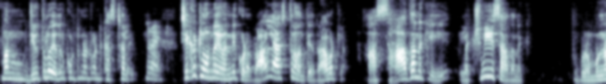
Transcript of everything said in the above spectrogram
మనం జీవితంలో ఎదుర్కొంటున్నటువంటి కష్టాలే. చీకట్లో ఉన్నాయి ఇవన్నీ కూడా రాళ్ళు వేస్తున్నాం అంతే రావట్లే. ఆ సాధనకి లక్ష్మీ సాధనకి ఇప్పుడు ఉన్న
